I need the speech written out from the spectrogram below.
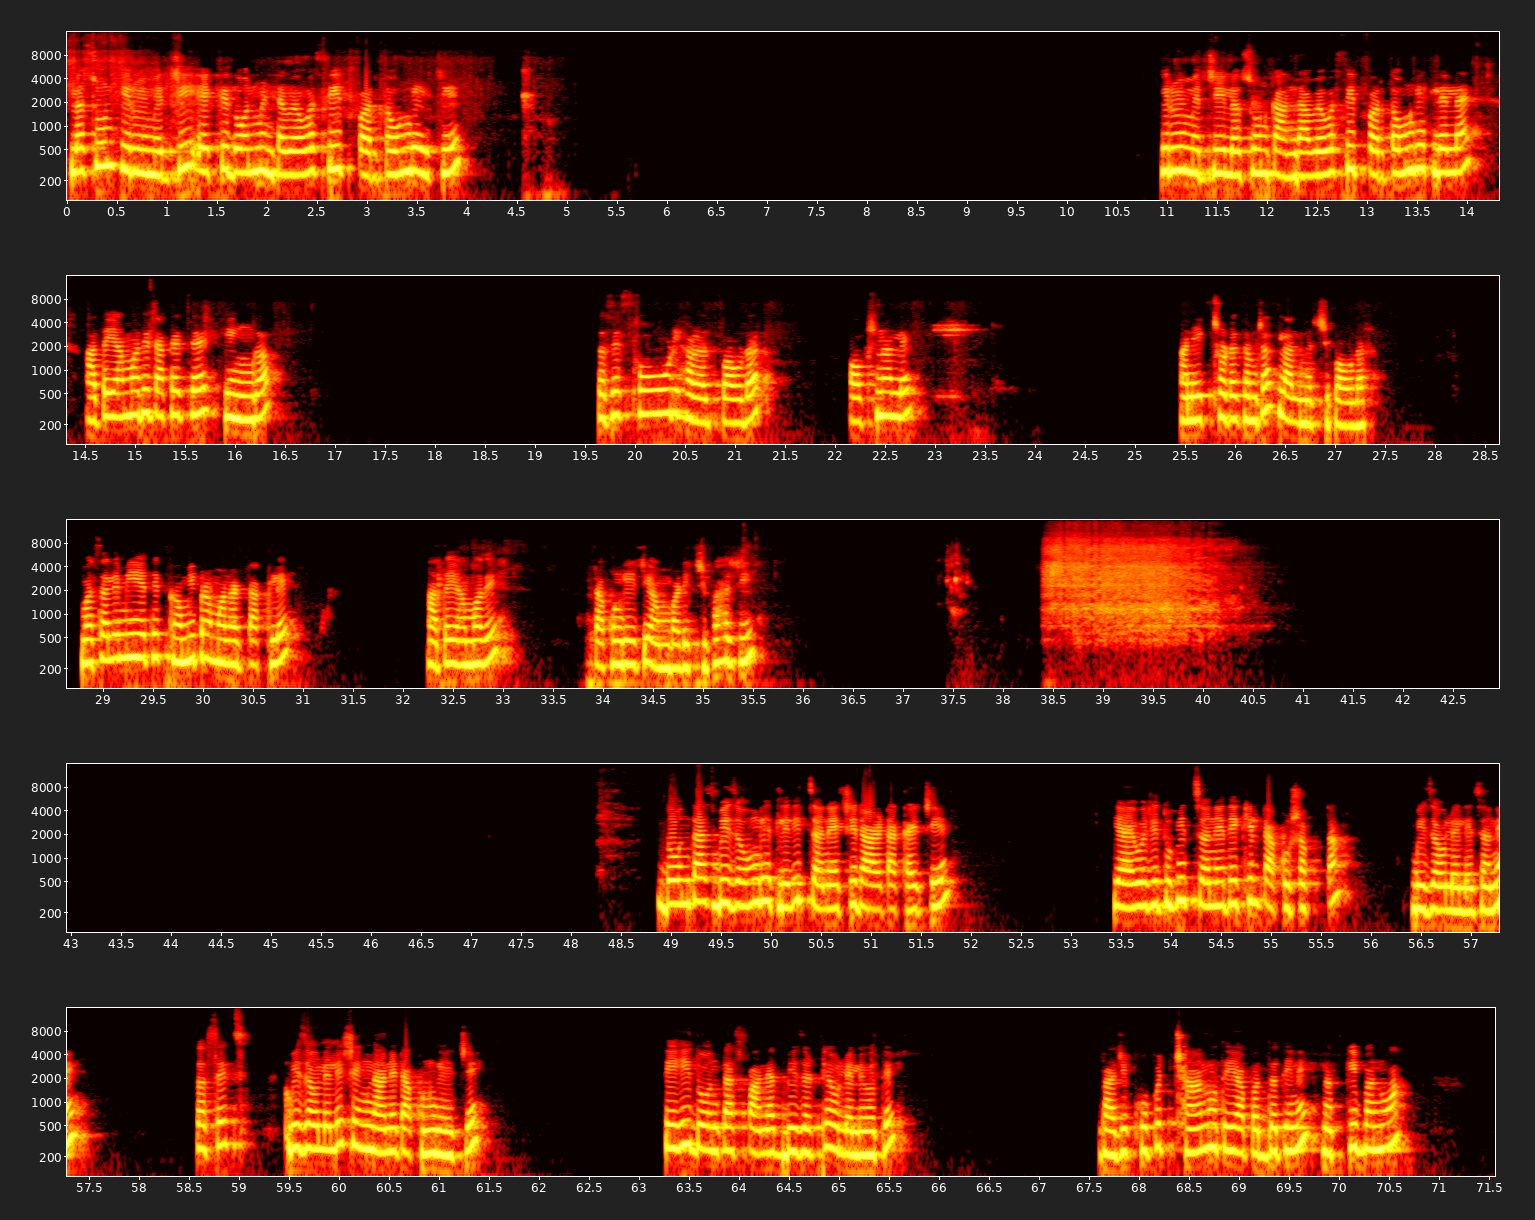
लसूण हिरवी मिरची एक ते दोन मिनिटं व्यवस्थित परतवून घ्यायची हिरवी मिरची लसूण कांदा व्यवस्थित परतवून घेतलेला आहे. आता यामध्ये टाकायचं आहे हिंग. तसेच थोडी हळद पावडर. ऑप्शनल आहे. आणि एक छोटा चमचा लाल मिरची पावडर. मसाले मी येथे कमी प्रमाणात टाकले. आता यामध्ये टाकून घ्यायची आंबाडीची भाजी. दोन तास भिजवून घेतलेली चण्याची डाळ टाकायची आहे. याऐवजी तुम्ही चणे देखील टाकू शकता भिजवलेले चणे. तसेच भिजवलेले शेंगदाणे टाकून घ्यायचे. तेही दोन तास पाण्यात भिजत ठेवलेले होते. भाजी खूपच छान होते या पद्धतीने नक्की बनवा.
